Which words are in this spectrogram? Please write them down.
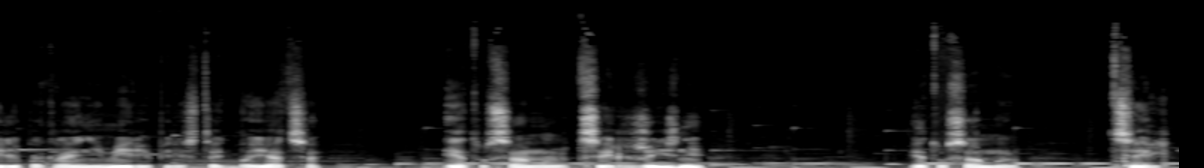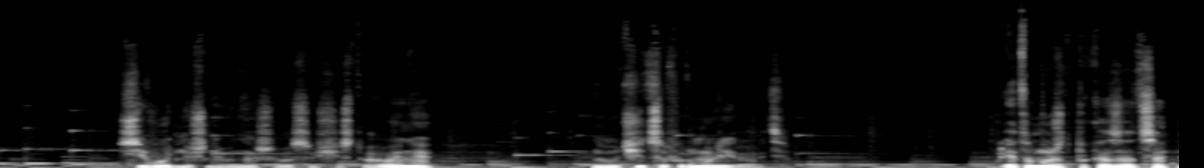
или, по крайней мере, перестать бояться эту самую цель жизни – эту самую цель сегодняшнего нашего существования научиться формулировать. Это может показаться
